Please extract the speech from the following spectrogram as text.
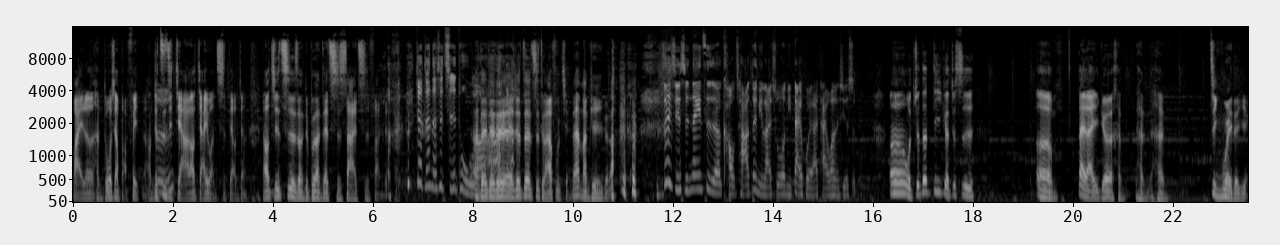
摆了很多像把费的，然后你就自己夹，然后夹一碗吃掉这样，然后其实吃的时候你就不知道你在吃啥还吃饭这样。就真的是吃土。啊，对对对对，就真的吃土还要付钱，但还蛮便宜的啦。所以其实那一次的考察对你来说，你带回来台湾了些什么？嗯，我觉得第一个就是，呃，带来一个很很很敬畏的眼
